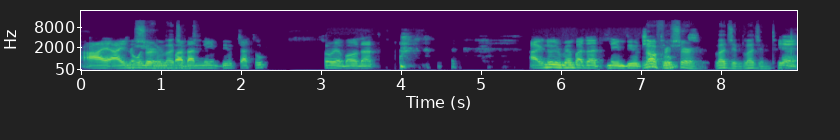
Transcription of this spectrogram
I, I know sure, you remember legend. that name, Bill Tchato. Sorry about that. I know you remember that name, Bill Tchato. No, for sure. Legend, legend. Yeah.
